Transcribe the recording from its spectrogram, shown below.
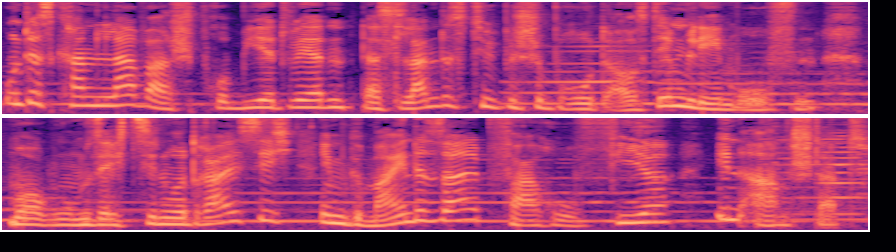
und es kann Lavash probiert werden, das landestypische Brot aus dem Lehmofen. Morgen um 16.30 Uhr im Gemeindesaal Pfarrhof 4 in Arnstadt.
